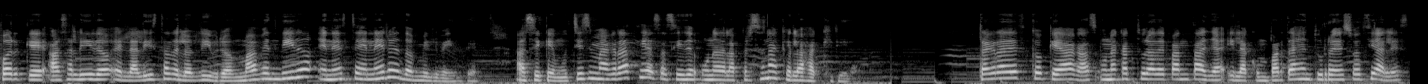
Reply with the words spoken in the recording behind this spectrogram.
porque ha salido en la lista de los libros más vendidos en este enero de 2020. Así que muchísimas gracias, has sido una de las personas que lo has adquirido. Te agradezco que hagas una captura de pantalla y la compartas en tus redes sociales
